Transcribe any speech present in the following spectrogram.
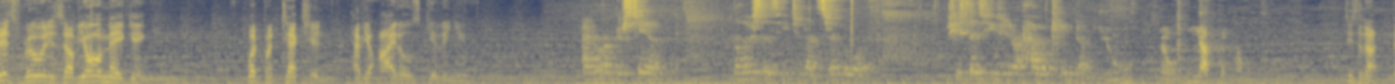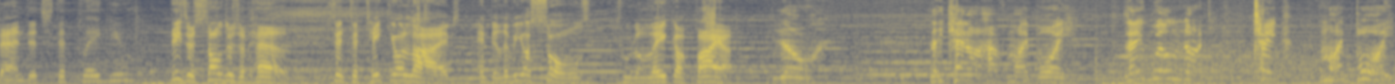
This ruin is of your making. What protection have your idols given you? I don't understand. Mother says you do not serve the Lord. She says you do not have a kingdom. You know nothing of it. These are not bandits that plague you. These are soldiers of hell, sent to take your lives and deliver your souls to the lake of fire. No. They cannot have my boy. They will not take my boy.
